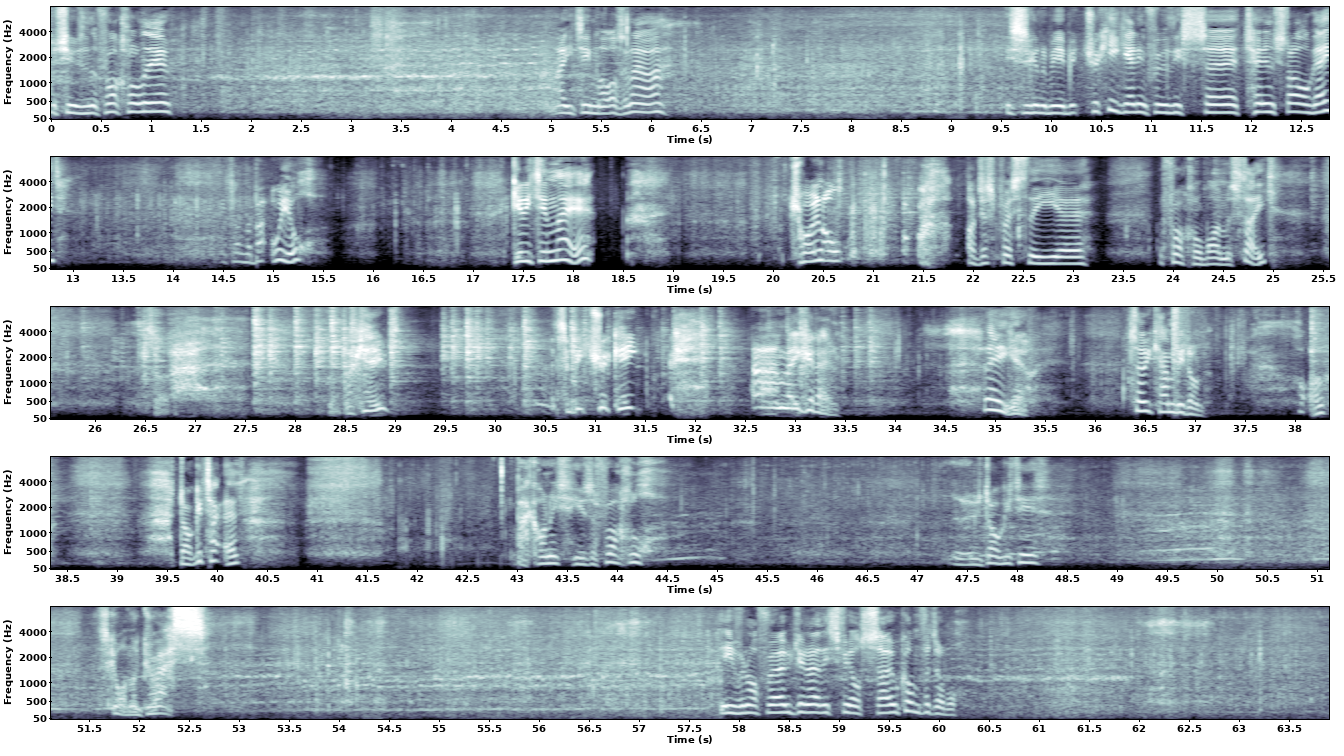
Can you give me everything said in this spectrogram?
Just using the throttle now. 18 miles an hour. This is going to be a bit tricky getting through this uh, turnstile gate. It's on the back wheel. Get it in there. Try and. I just pressed the, uh, the throttle by mistake. So, back out. It's a bit tricky. And you go down. There you go. So it can be done. Uh oh. Dog attack then. Back on it, use the throttle. Whose dog it is. Let's go on the grass. Even off road, you know, this feels so comfortable.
